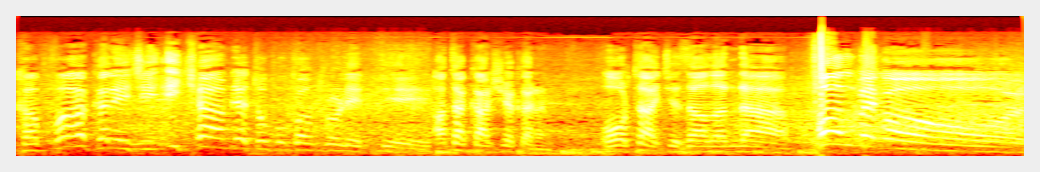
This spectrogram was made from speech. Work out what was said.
kafa kaleci iki hamle topu kontrol etti. Atak Karşıyaka'nın. Orta ceza alanına fal ve gol.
